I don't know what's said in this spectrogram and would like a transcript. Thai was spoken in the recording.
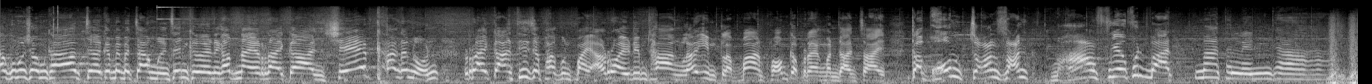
ครับคุณผู้ชมครับ เจอกันเป็นประจำเหมือนเช่นเคยนะครับในรายการเชฟข้างถนน รายการที่จะพาคุณไปอร่อยริมทาง แล้วอิ่มกลับบ้านพร้อมกับแรงบันดาลใจ กับผมจอห์นสันมาเฟียฟุตบาทมาทะเลนค่ะ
